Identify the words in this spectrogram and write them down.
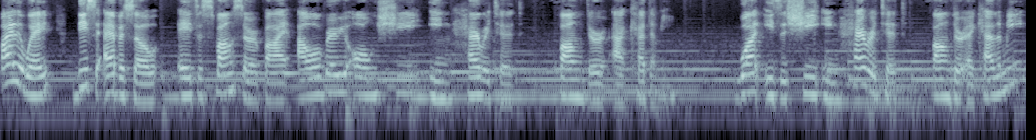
By the way, this episode is sponsored by our very own She Inherited Founder Academy. What is She Inherited Founder Academy?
